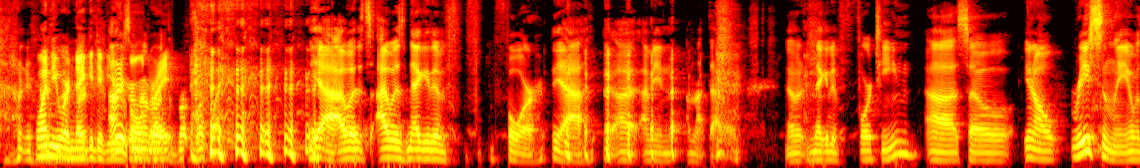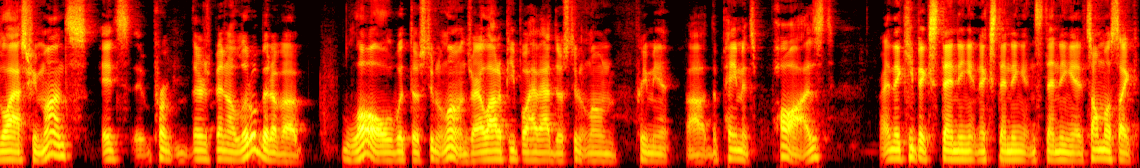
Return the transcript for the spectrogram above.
I don't even when you were negative years old, right? Like. yeah, I was. I was negative four. Yeah, I, I mean, I'm not that old. No, negative 14. Uh, so you know, recently over the last few months, it's there's been a little bit of a lull with those student loans. Right, a lot of people have had those student loan premium uh, the payments paused and they keep extending it and extending it and extending it. It's almost like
